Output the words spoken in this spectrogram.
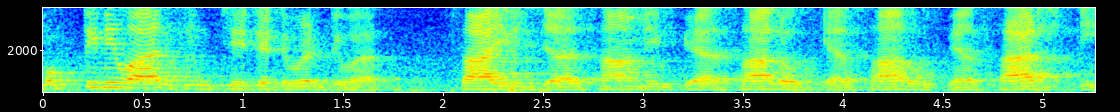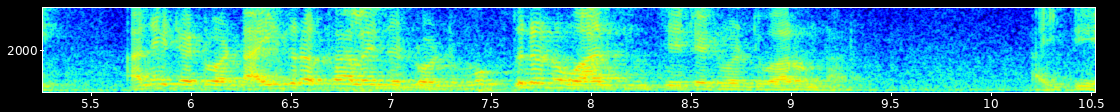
ముక్తిని వాంఛించేటటువంటి వారు. సాయుధ్య సామీప్య సాలోక్య సారూప్య సారిష్టి అనేటటువంటి ఐదు రకాలైనటువంటి ముక్తులను వాంఛించేటటువంటి వారు ఉన్నారు అయితే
